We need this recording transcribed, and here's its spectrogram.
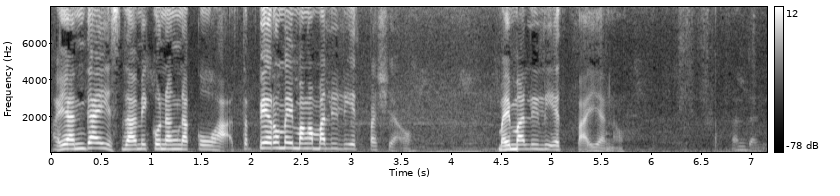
Ayan guys, dami ko nang nakuha. Pero may mga maliliit pa siya, oh. May maliliit pa, ayan, oh. Sandali.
